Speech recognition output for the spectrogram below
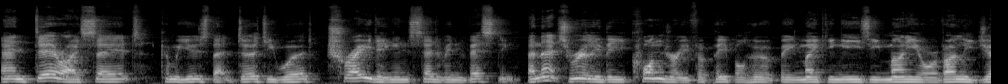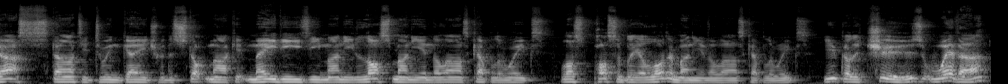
and dare I say it, can we use that dirty word? Trading instead of investing. And that's really the quandary for people who have been making easy money or have only just started to engage with the stock market, made easy money, lost money in the last couple of weeks, lost possibly a lot of money in the last couple of weeks. You've got to choose whether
